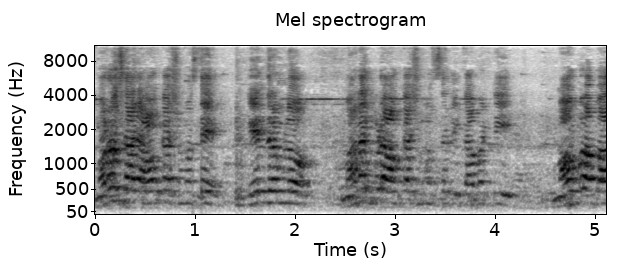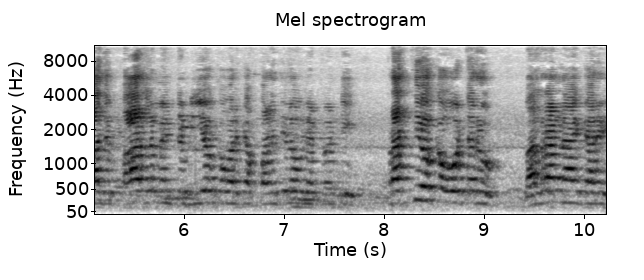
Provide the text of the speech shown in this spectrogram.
మరోసారి అవకాశం వస్తే కేంద్రంలో మనకు కూడా అవకాశం వస్తుంది కాబట్టి మహబూబాబాద్ పార్లమెంటు నియోజకవర్గ పరిధిలో ఉన్నటువంటి ప్రతి ఒక్క ఓటరు బలరాం నాయక్ గారి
